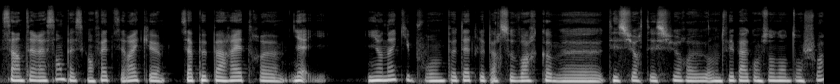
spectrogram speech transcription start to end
C'est intéressant parce qu'en fait, c'est vrai que ça peut paraître. euh, Il y, a, il y en a qui pourront peut-être le percevoir comme euh, t'es sûr, t'es sûr, euh, on ne fait pas confiance dans ton choix.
